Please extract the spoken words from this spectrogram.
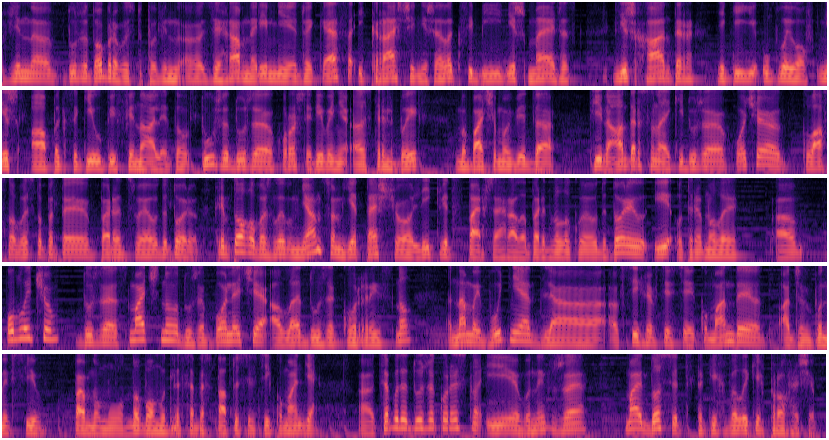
Він е, дуже добре виступив. Він е, зіграв на рівні JKS і краще, ніж LXB, ніж Magisk, ніж Хантер, який у плей-офф, ніж Apex, який у півфіналі. То дуже дуже хороший рівень е, стрільби. Ми бачимо від е, Фіна Андерсона, який дуже хоче класно виступити перед своєю аудиторією. Крім того, важливим нюансом є те, що Liquid вперше грали перед великою аудиторією і отримали. е, по обличчю дуже смачно, дуже боляче, але дуже корисно на майбутнє для всіх гравців цієї команди, адже вони всі в певному новому для себе статусі в цій команді. Е, Це буде дуже корисно, і вони вже мають досвід таких великих програшів.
